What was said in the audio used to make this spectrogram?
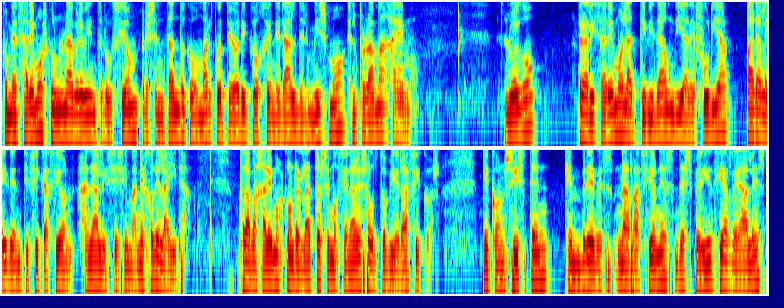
Comenzaremos con una breve introducción presentando como marco teórico general del mismo el programa AEMO. Luego realizaremos la actividad Un día de furia para la identificación, análisis y manejo de la ira. Trabajaremos con relatos emocionales autobiográficos, que consisten en breves narraciones de experiencias reales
